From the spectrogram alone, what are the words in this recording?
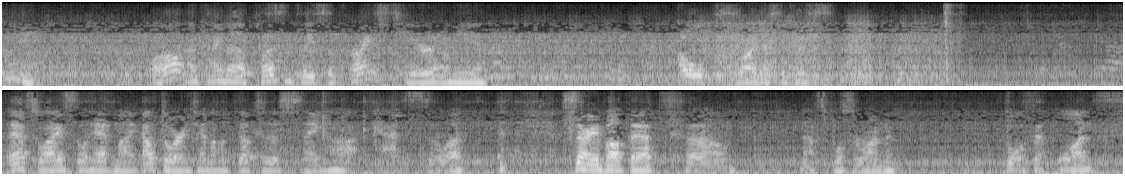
Hmm. Well, I'm kind of pleasantly surprised here. Let me Oh, that's because... That's why I still had my outdoor antenna hooked up to this thing. Oh, God, so, uh... sorry about that. Um, not supposed to run both at once.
